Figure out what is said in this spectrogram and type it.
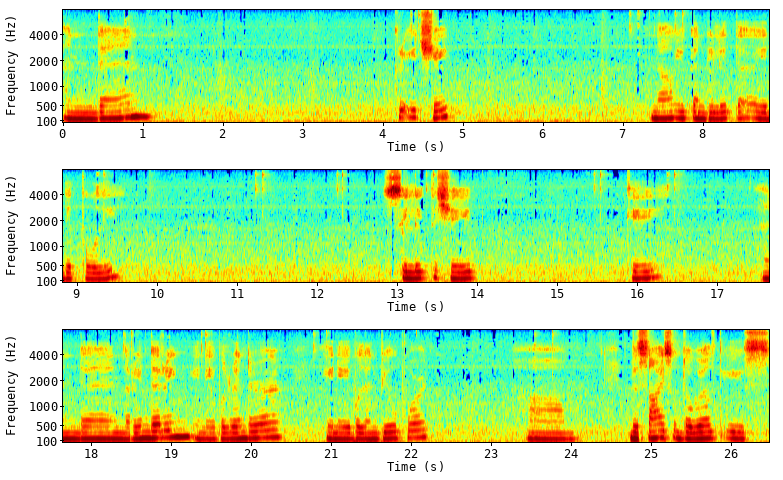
and then create shape now you can delete the edit poly. Select the shape. Okay. And then rendering enable renderer enable and viewport. Um, the size of the welt is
